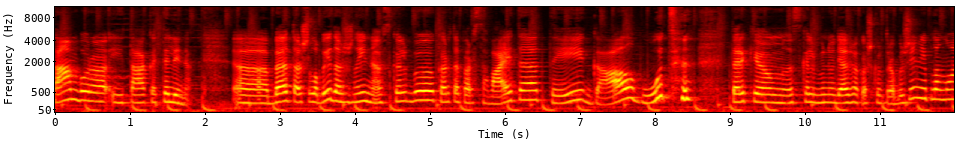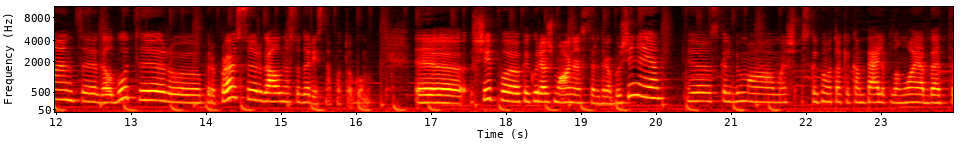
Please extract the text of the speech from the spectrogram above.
tamburą į tą katilinę. E, bet aš labai dažnai neskalbiu kartą per savaitę, tai galbūt, tarkim, skalbinių dėžę kažkur drabužiniai planuojant, galbūt ir priprasiu ir gal nesudarys nepatogumų. E, šiaip e, kai kurie žmonės ir drabužinėje e, skalbimo, skalbimo tokį kampelį planuoja, bet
